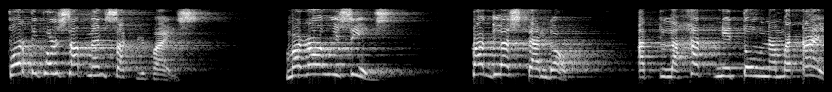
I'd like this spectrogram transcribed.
44 Sapman sacrifice. Marawi Seeds, Pagla stand-up, at lahat nitong namatay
